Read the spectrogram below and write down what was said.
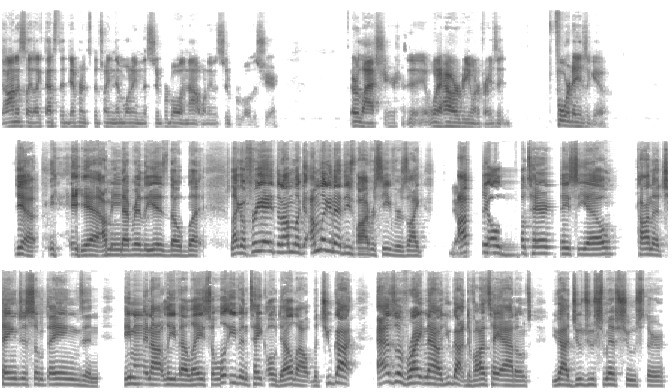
honestly like that's the difference between them winning the Super Bowl and not winning the Super Bowl this year or last year, uh, what however you want to phrase it, four days ago. Yeah, yeah. I mean that really is though. But like a free agent, I'm looking. I'm looking at these wide receivers. Like yeah. obviously, Odell tearing ACL kind of changes some things, and he might not leave LA. So we'll even take Odell out. But you got, as of right now, you got Davante Adams, you got Juju Smith Schuster,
